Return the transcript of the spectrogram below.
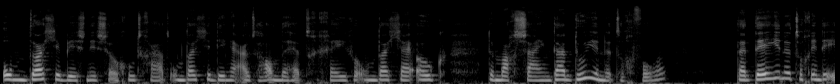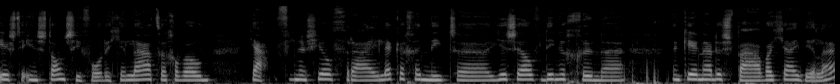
Omdat je business zo goed gaat. Omdat je dingen uit handen hebt gegeven. Omdat jij ook de mag zijn. Daar doe je het toch voor? Daar deed je het toch in de eerste instantie voor. Dat je later gewoon ja, financieel vrij, lekker genieten, jezelf dingen gunnen. Een keer naar de spa, wat jij wil hè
